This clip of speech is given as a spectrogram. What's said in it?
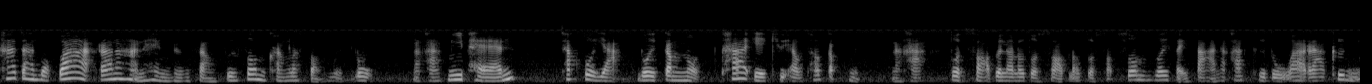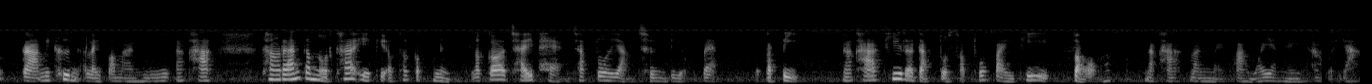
ถ้าอาจารย์บอกว่าร้านอาหารแห่งหนึ่งสั่งซื้อส้มครั้งละ20,000ลูกนะคะ มีแผนชักตัวอย่างโดยกำหนดค่า AQL เท่ากับ1นะคะตรวจสอบเวลาเราตรวจสอบเราตรวจสอบส้มด้วยสายตานะคะ คือดูว่าราขึ้นราไม่ขึ้นอะไรประมาณนี้นะคะ ทางร้านกำหนดค่า AQL เท่ากับ 1 แล้วก็ใช้แผนชักตัวอย่างเชิงเดี่ยวแบบ กตินะคะ ที่ระดับตรวจสอบทั่วไปที่ 2 นะคะ มันหมายความว่ายังไงเอาตัวอย่าง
